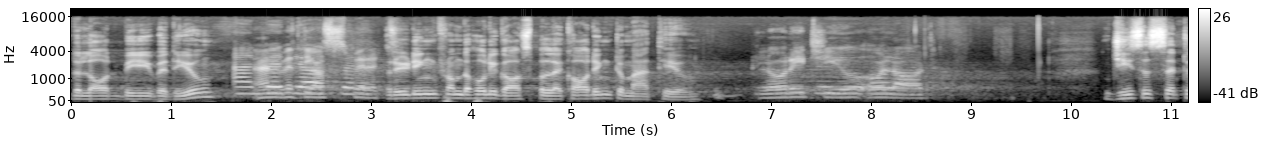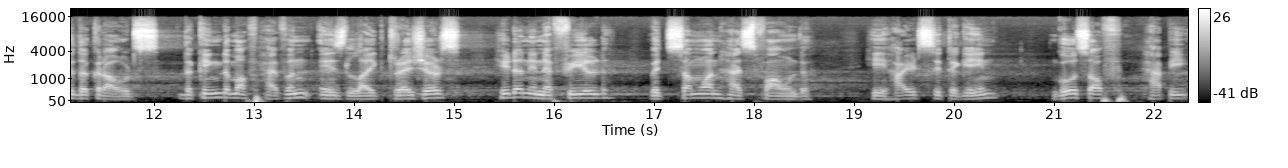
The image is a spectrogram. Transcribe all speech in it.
The Lord be with you. And with your spirit. Reading from the Holy Gospel according to Matthew. Glory to you, O Lord. Jesus said to the crowds, The kingdom of heaven is like treasures hidden in a field which someone has found. He hides it again, goes off happy,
